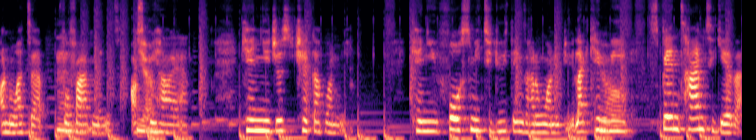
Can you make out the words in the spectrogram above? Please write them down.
on WhatsApp for Mm. five minutes? Ask Yeah. me how I am. Can you just check up on me? Can you force me to do things I don't want to do? Like, can Yeah. we spend time together?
